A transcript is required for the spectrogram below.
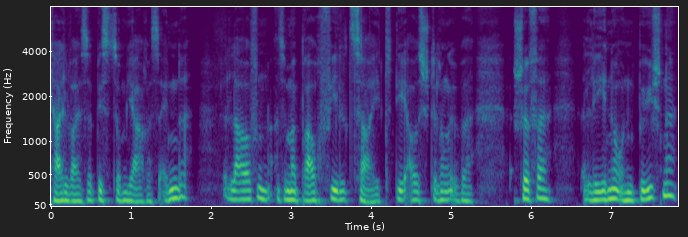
teilweise bis zum Jahresende laufen. Also man braucht viel Zeit. Die Ausstellung über Schöffer, Lehne und Büchner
